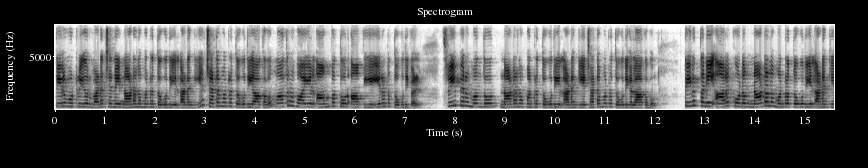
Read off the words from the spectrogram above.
திருவொற்றியூர் வடசென்னை நாடாளுமன்ற தொகுதியில் அடங்கிய சட்டமன்ற தொகுதியாகவும் மதுரவாயல் அம்பத்தூர் ஆகிய இரண்டு தொகுதிகள் ஸ்ரீபெரும்பந்தூர் நாடாளுமன்ற தொகுதியில் அடங்கிய சட்டமன்ற தொகுதிகளாகவும் திருத்தணி அரக்கோணம் நாடாளுமன்ற தொகுதியில் அடங்கிய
